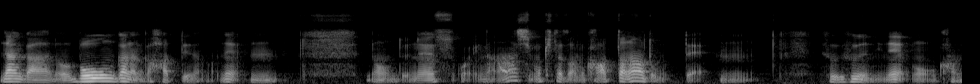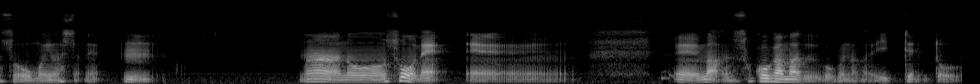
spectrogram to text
なんか、あの、防音かなんか貼って、なんかね、うん。なんでね、すごいな、下北沢も変わったなと思って、うん。そういう風にね、もう感想を思いましたね。うん。まあ、あの、そうね、えー、えー、まあ、そこがまず僕の中で1点と、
